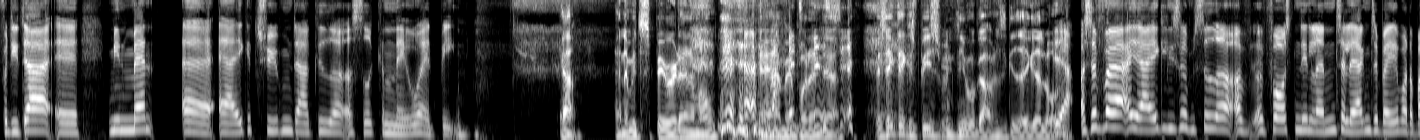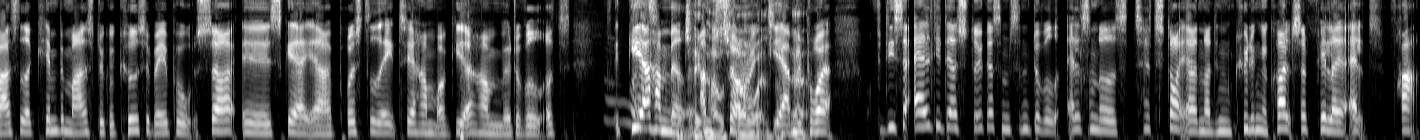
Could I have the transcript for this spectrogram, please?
Fordi der, øh, min mand er, er ikke typen, der gider at sidde og gnave af et ben. Ja, han er mit spirit animal. Jeg er med på den der. Hvis ikke det kan spises med kniv og gaffel, så gider jeg ikke lort. Ja, og så før jeg ikke ligesom sidder og, får sådan en eller anden tallerken tilbage, hvor der bare sidder kæmpe meget stykker kød tilbage på, så øh, skærer jeg brystet af til ham og giver ham, øh, du ved, og giver ham mad. I'm sorry. altså. Ja, men Ja. prøv at- Fordi så alle de der stykker, som sådan, du ved, alt sådan noget, så tæt står jeg, når den kylling er kold, så piller jeg alt fra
